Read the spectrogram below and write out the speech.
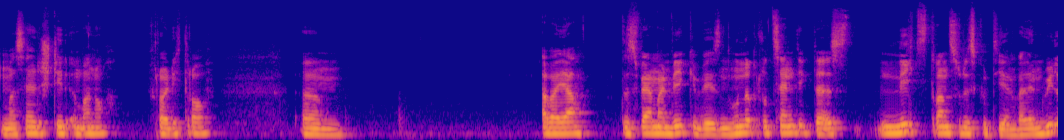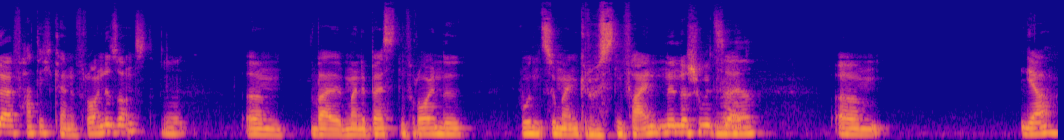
Marcel steht immer noch, freu dich drauf. Ähm, aber ja, das wäre mein Weg gewesen, hundertprozentig. Da ist nichts dran zu diskutieren, weil in Real Life hatte ich keine Freunde sonst, Mhm. ähm, weil meine besten Freunde wurden zu meinen größten Feinden in der Schulzeit. Ja. Ähm, ja,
